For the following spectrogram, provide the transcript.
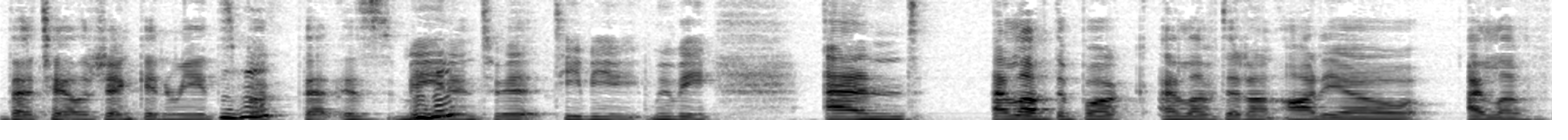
the Taylor Jenkins Reid's mm-hmm. book that is made mm-hmm. into a TV movie. And I love the book. I loved it on audio. I love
